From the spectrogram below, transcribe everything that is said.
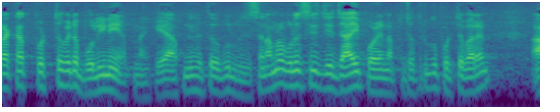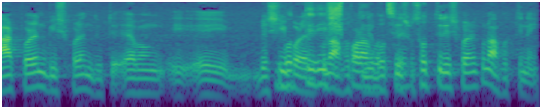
রাকাত পড়তে হবে এটা বলি নেই আপনাকে। আপনি হয়তো ভুল বুঝেছেন। আমরা বলেছি যে যাই পড়েন আপনি যতটুকু পড়তে পারেন আট পড়েন বিশ পড়েন দুটো এবং এই- বেশি পড়েন কোনো আপত্তি নেই। বত্রিশ ছত্রিশ পড়েন কোনো আপত্তি নেই।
